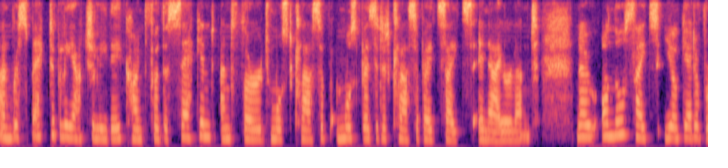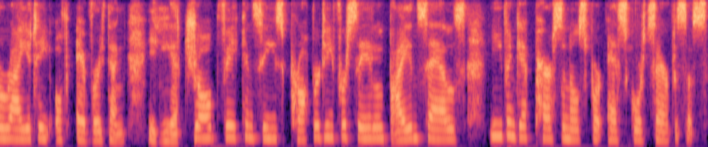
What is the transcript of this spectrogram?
and respectively, actually, they count for the second and third most classif- most visited classified sites in Ireland. Now, on those sites, you'll get a variety of everything. You can get job vacancies, property for sale, buy and sells, even get personals for escort services.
